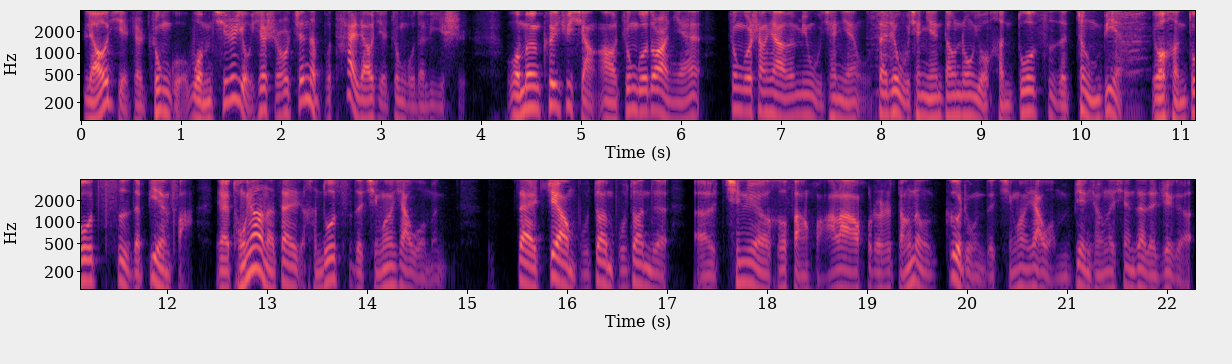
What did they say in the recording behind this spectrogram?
了解这中国。我们其实有些时候真的不太了解中国的历史。我们可以去想啊，中国多少年？中国上下文明五千年，在这五千年当中，有很多次的政变，有很多次的变法。呃，同样的，在很多次的情况下，我们在这样不断不断的。呃，侵略和反华啦，或者是等等各种的情况下，我们变成了现在的这个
